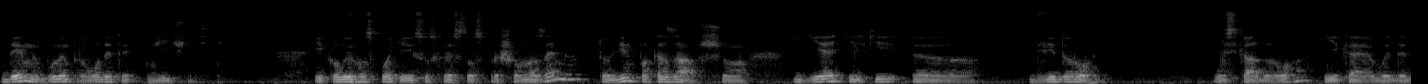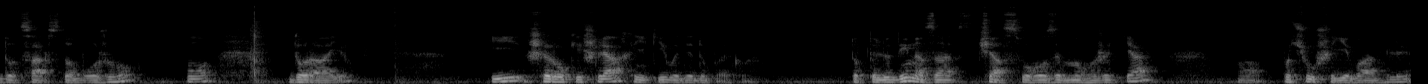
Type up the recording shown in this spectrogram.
де ми будемо проводити вічність. І коли Господь Ісус Христос прийшов на землю, то Він показав, що є тільки е, дві дороги. Вузька дорога, яка веде до Царства Божого, от, до раю, і широкий шлях, який веде до пекла. Тобто людина за час свого земного життя, почувши Євангелію,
